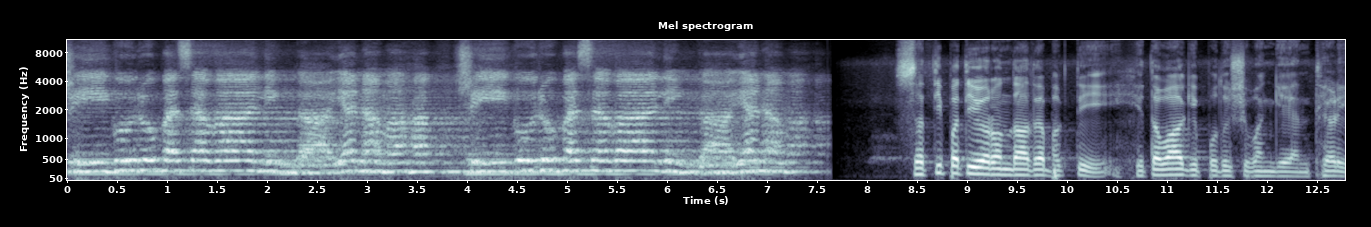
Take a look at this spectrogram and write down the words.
श्रीगुरुबसवलिङ्गाय नमः श्रीगुरुबसवलिङ्गाय नमः ಸತಿಪತಿಯವರೊಂದಾದ ಭಕ್ತಿ ಹಿತವಾಗಿಪ್ಪುದು ಶಿವಂಗೆ ಅಂಥೇಳಿ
